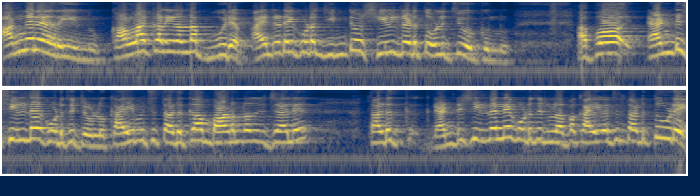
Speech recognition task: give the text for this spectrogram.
അങ്ങനെ എറിയുന്നു. കള്ളക്കളികളുടെ പൂരം. അതിന്റെ ഇടയിൽ കൂടെ ജിൻഡോ ഷീൽഡ് എടുത്ത് ഒളിച്ചു വെക്കുന്നു. അപ്പോൾ രണ്ട് ഷീൽഡേ കൊടുത്തിട്ടുള്ളൂ. കൈ വെച്ച് തടുക്കാൻ പാടുണ്ടോ വെച്ചാൽ തടുക്ക് രണ്ട് ഷീൽഡല്ലേ കൊടുത്തിട്ടുള്ളൂ. അപ്പോൾ കൈ വെച്ച് തടുത്തൂടെ.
